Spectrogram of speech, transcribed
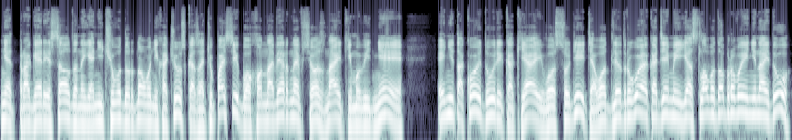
Нет, про Гэри Селдона я ничего дурного не хочу сказать, упаси бог, он, наверное, все знает, ему виднее, и не такой дури, как я, его судить, а вот для другой академии я слова доброго и не найду.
